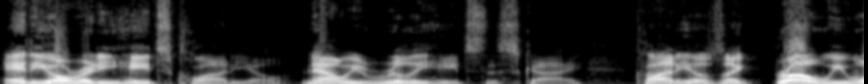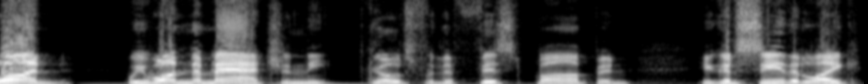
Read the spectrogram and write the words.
Eddie already hates Claudio. Now he really hates this guy. Claudio's like, bro, we won. We won the match. And he goes for the fist bump. And you could see that, like,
